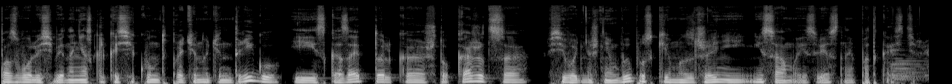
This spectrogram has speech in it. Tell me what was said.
Позволю себе на несколько секунд протянуть интригу и сказать только, что кажется, в сегодняшнем выпуске мы с Женей не самые известные подкастеры.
